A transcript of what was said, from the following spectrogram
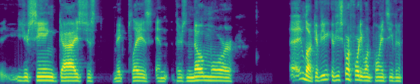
you're seeing guys just make plays, and there's no more. Eh, look, if you if you score 41 points, even if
